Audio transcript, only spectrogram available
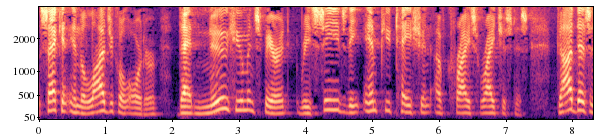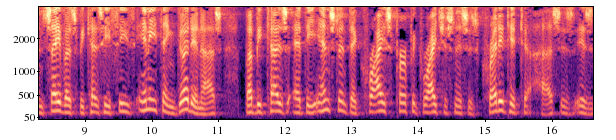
second, in the logical order, that new human spirit receives the imputation of Christ's righteousness. God doesn't save us because he sees anything good in us, but because at the instant that Christ's perfect righteousness is credited to us, is, is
